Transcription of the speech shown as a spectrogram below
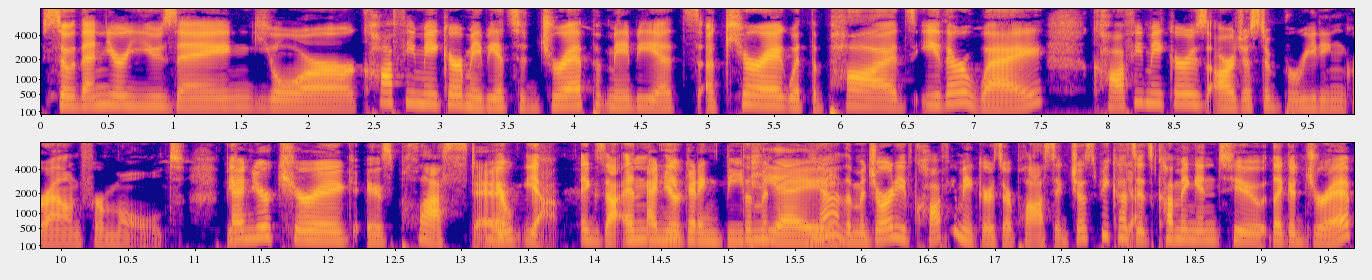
So then you're using your coffee maker, maybe it's a drip, maybe it's a Keurig with the pods. Either way, coffee makers are just a breeding ground for mold. Be- and your Keurig is plastic. yeah, exactly. And, and you're getting BPA. The ma- yeah, the majority of coffee makers are plastic just because yeah. it's coming into like a drip,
